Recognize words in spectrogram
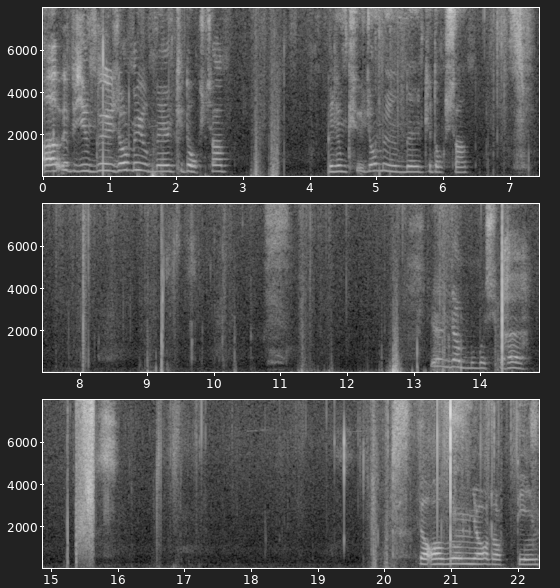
Abi bizim 111 benimki 90. Benimki 111 benimki 90. Yeneceğim bu maçı. Ya Allah'ım ya Rabbim.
